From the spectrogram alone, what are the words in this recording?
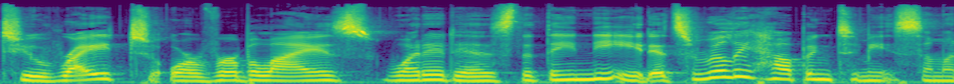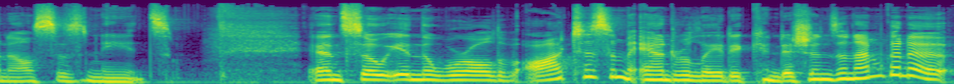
to write or verbalize what it is that they need. It's really helping to meet someone else's needs. And so, in the world of autism and related conditions, and I'm going to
